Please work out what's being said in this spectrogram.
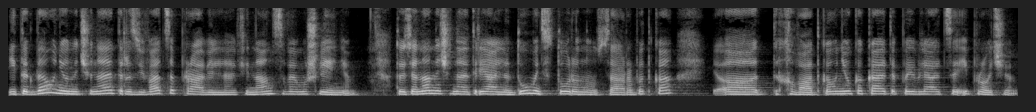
И тогда у нее начинает развиваться правильное финансовое мышление. То есть она начинает реально думать в сторону заработка, э, хватка у нее какая-то появляется и прочее.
